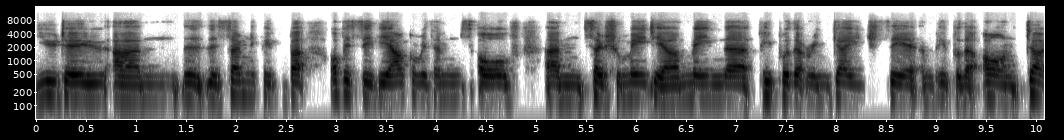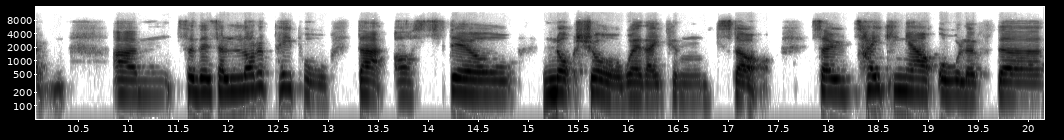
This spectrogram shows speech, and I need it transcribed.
You do. Um, there, there's so many people, but obviously the algorithms of um, social media mean that people that are engaged see it, and people that aren't don't. Um, so there's a lot of people that are still not sure where they can start. So taking out all of the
